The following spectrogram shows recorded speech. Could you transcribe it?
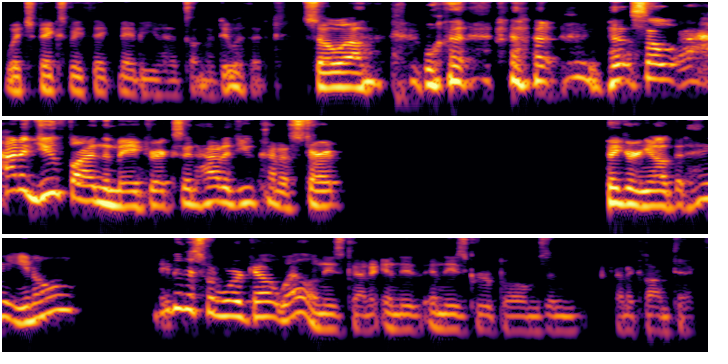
which makes me think maybe you had something to do with it. So, um, so how did you find the Matrix, and how did you kind of start figuring out that hey, you know, maybe this would work out well in these kind of in, the, in these group homes and kind of contexts?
